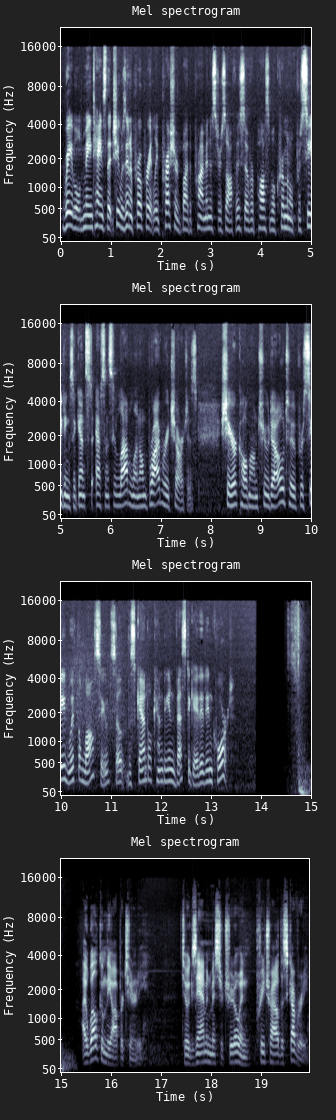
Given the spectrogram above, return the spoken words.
Raybould maintains that she was inappropriately pressured by the Prime Minister's office over possible criminal proceedings against SNC Lavalin on bribery charges. Scheer called on Trudeau to proceed with the lawsuit so the scandal can be investigated in court. I welcome the opportunity to examine Mr. Trudeau in pretrial discovery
